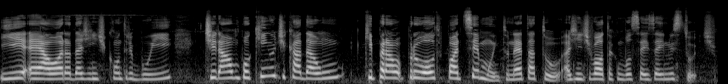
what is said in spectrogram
e é a hora da gente contribuir, tirar um pouquinho de cada um que para o outro pode ser muito, né, Tatu? A gente volta com vocês aí no estúdio.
